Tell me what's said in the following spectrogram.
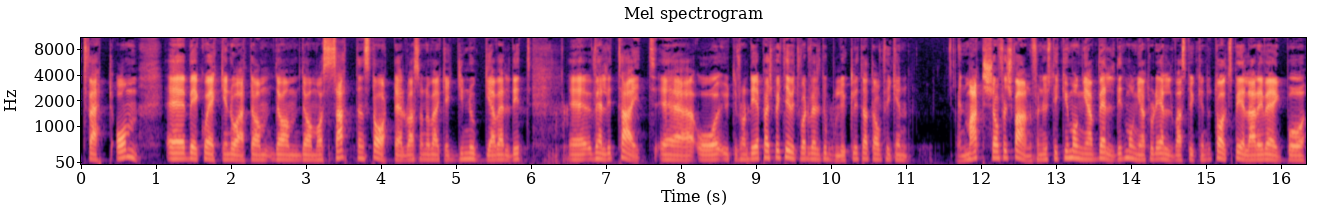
tvärtom, eh, BK Häcken då, att de, de, de har satt en startelva som de verkar gnugga väldigt, eh, väldigt tajt. Eh, och utifrån det perspektivet var det väldigt olyckligt att de fick en en match som försvann, för nu sticker ju många, väldigt många, jag tror det är 11 stycken totalt spelare iväg på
